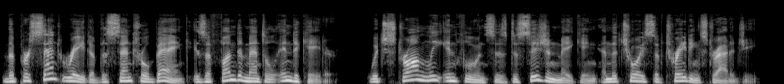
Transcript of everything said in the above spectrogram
The percent rate of the central bank is a fundamental indicator, which strongly influences decision making and the choice of trading strategy.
